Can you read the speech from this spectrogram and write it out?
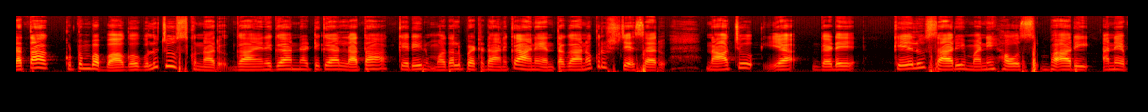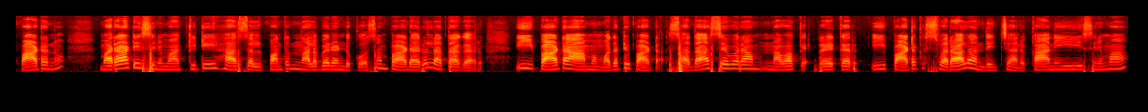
లతా కుటుంబ బాగోగులు చూసుకున్నారు. గాయనిగా నటిగా లతా కెరీర్ మొదలు పెట్టడానికి ఆయన ఎంతగానో కృషి చేశారు. నాచు య గడే కేలు సారీ మనీ హౌస్ భారీ అనే పాటను మరాఠీ సినిమా కిటీ హాసల్ పంతొమ్మిది నలభై రెండు కోసం పాడారు లతా గారు. ఈ పాట ఆమె మొదటి పాట. సదాశివరాం నవరేకర్ ఈ పాటకు స్వరాలు అందించారు. కానీ ఈ సినిమా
